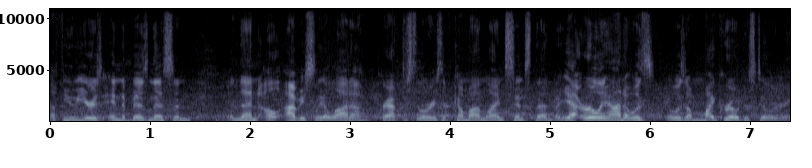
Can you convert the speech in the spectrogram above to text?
a few years into business, and and then obviously a lot of craft distilleries have come online since then. But yeah, early on it was it was a micro distillery.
